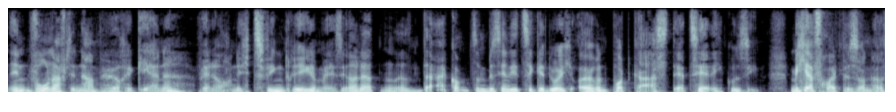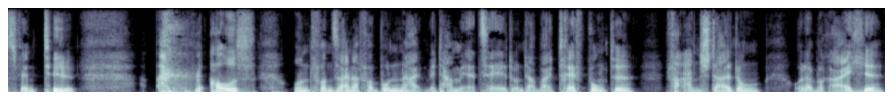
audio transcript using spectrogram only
in, wohnhaft in Hamm höre gerne, wenn auch nicht zwingend regelmäßig, da, da kommt so ein bisschen die Zicke durch, euren Podcast der zärtlichen Cousinen. Mich erfreut besonders, wenn Till aus und von seiner Verbundenheit mit Hamm erzählt und dabei Treffpunkte, Veranstaltungen oder Bereiche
